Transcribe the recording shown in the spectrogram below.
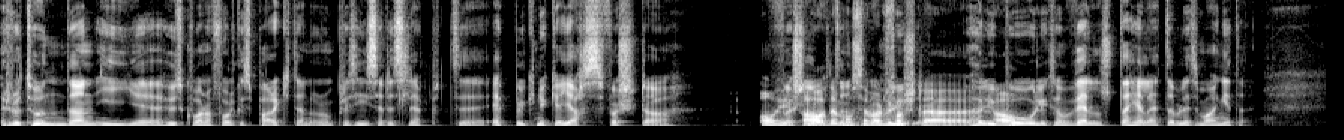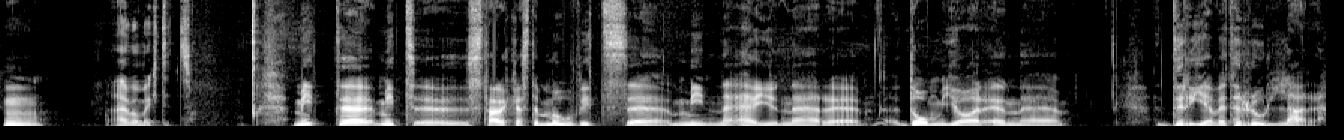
Rotundan i eh, Huskvarna Folkets Park där och de precis hade släppt eh, Äppelknycka Jazz första Oj, första ja låten. det måste ha varit höll, ju- första. Höll ju ja. på att liksom välta hela etablissemanget där Mm. Det var mäktigt Mitt, eh, mitt eh, starkaste Movits eh, minne är ju när eh, de gör en Drevet rullar.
